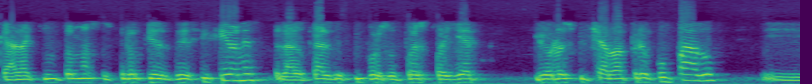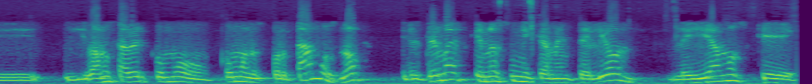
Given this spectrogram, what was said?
cada quien toma sus propias decisiones, el alcalde sí, por supuesto, ayer yo lo escuchaba preocupado, y vamos a ver cómo, cómo nos portamos, ¿no? El tema es que no es únicamente León, leíamos que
